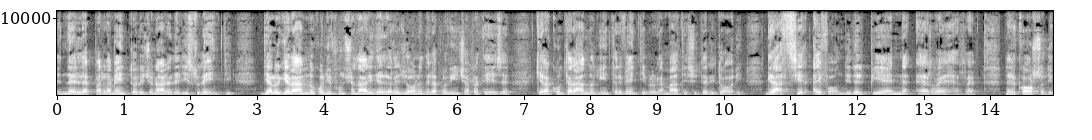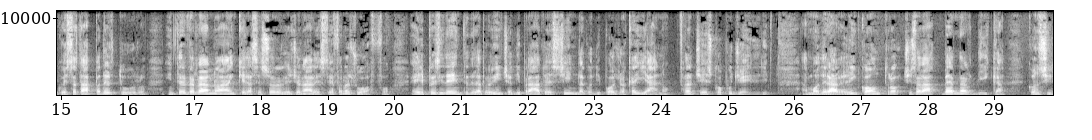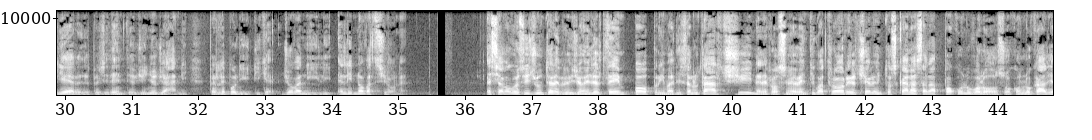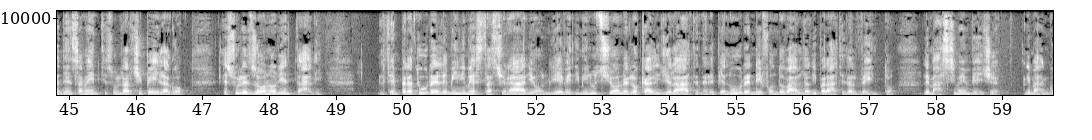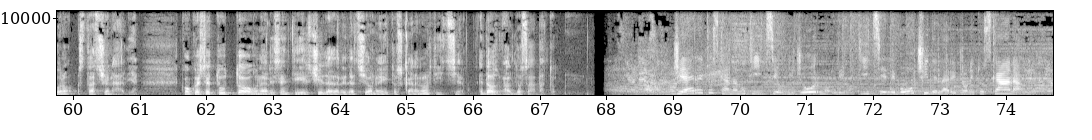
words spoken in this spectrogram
e nel Parlamento regionale degli studenti dialogheranno con i funzionari della regione e della provincia pratese, che racconteranno gli interventi programmati sui territori grazie ai fondi del PNRR. Nel corso di questa tappa del tour interverranno anche l'assessore regionale Stefano Ciuoffo e il presidente della provincia di Prato e sindaco di Poggio a Cagliano Francesco Pugelli. A moderare l'incontro ci sarà Bernardica, consigliere del presidente Eugenio Gianni per le politiche giovanili e l'innovazione. E siamo così giunti alle previsioni del tempo. Prima di salutarci, nelle prossime 24 ore il cielo in Toscana sarà poco nuvoloso, con locali addensamenti sull'arcipelago e sulle zone orientali. Le temperature, le minime stazionarie o in lieve diminuzione, locali gelate nelle pianure e nei fondovalle riparati dal vento. Le massime invece rimangono stazionarie. Con questo è tutto, una risentirci dalla redazione di Toscana Notizie e da Osvaldo Sabato. GR Toscana Notizie, ogni giorno le notizie e le voci della regione toscana.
